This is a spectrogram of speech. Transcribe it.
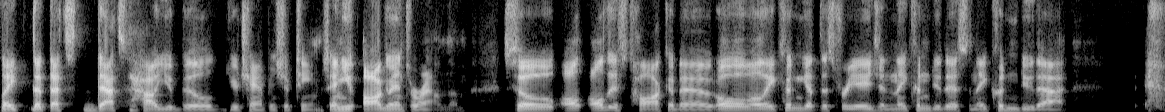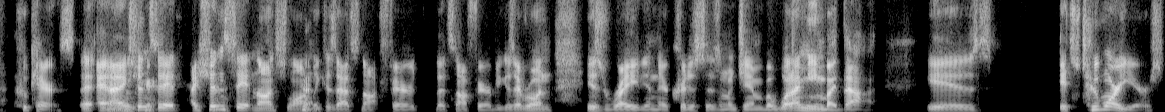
Like that. That's that's how you build your championship teams, and you augment around them. So all all this talk about oh well they couldn't get this free agent and they couldn't do this and they couldn't do that. Who cares? And I shouldn't cares? say it. I shouldn't say it nonchalantly because that's not fair. That's not fair because everyone is right in their criticism of Jim. But what I mean by that is it's two more years.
